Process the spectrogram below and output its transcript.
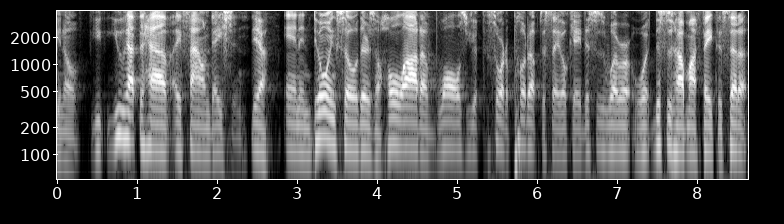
You know, you you have to have a foundation. Yeah. and in doing so, there's a whole lot of walls you have to sort of put up to say, okay, this is where this is how my faith is set up.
